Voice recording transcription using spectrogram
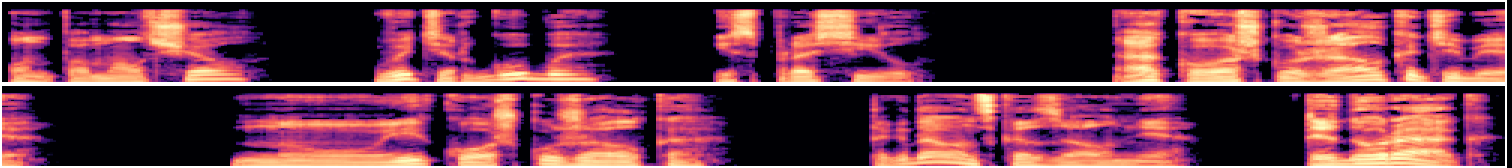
Он помолчал, вытер губы и спросил. — А кошку жалко тебе? — Ну, и кошку жалко. Тогда он сказал мне. — Ты дурак,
